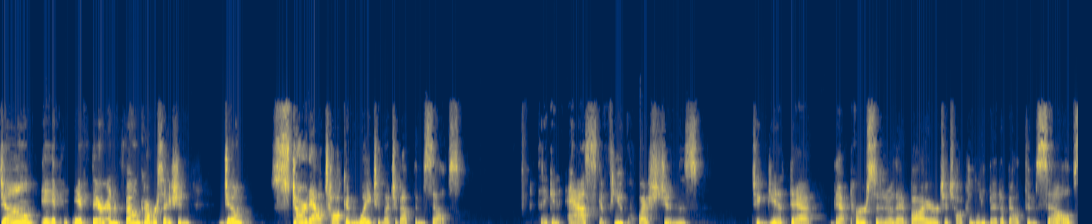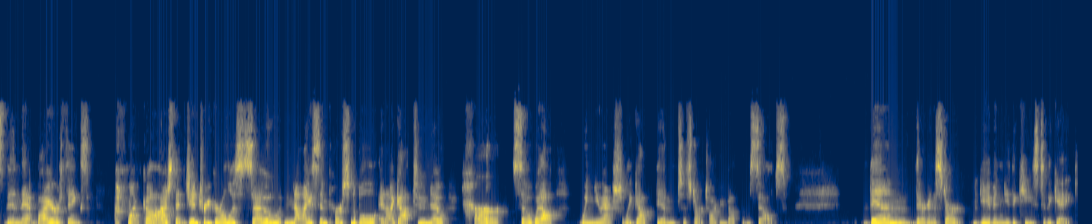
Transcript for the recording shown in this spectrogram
don't if if they're in a phone conversation, don't start out talking way too much about themselves. They can ask a few questions to get that that person or that buyer to talk a little bit about themselves. Then that buyer thinks, oh my gosh, that Gentry girl is so nice and personable, and I got to know her so well when you actually got them to start talking about themselves. Then they're going to start giving you the keys to the gate.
